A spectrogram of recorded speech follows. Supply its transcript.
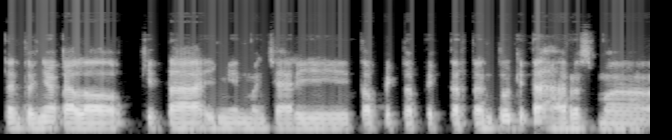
Tentunya kalau kita ingin mencari topik-topik tertentu kita harus me,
